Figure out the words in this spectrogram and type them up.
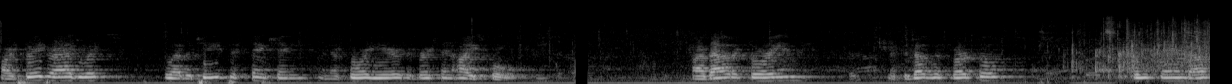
our three graduates who have achieved distinction in their four years at Bridgeton High School. Our valedictorian, Mr. Douglas Burtsell, please stand up.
